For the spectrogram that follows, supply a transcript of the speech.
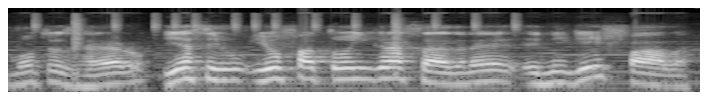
Montrezl Harrell. E assim, e um fator engraçado, né? ninguém fala.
